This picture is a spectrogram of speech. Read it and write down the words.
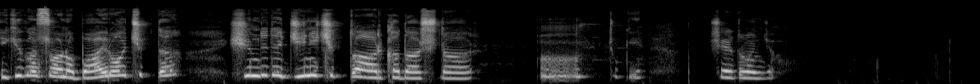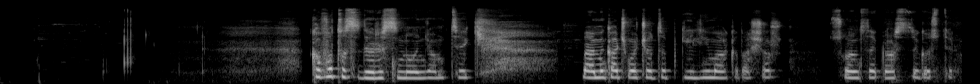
2 gün sonra Byron çıktı. Şimdi de Ginny çıktı arkadaşlar. Hmm, çok iyi. Şeyde oynayacağım. Kafatası derisinde oynayacağım tek. Ben birkaç maç atıp geleyim arkadaşlar. Sonra tekrar size gösteririm.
